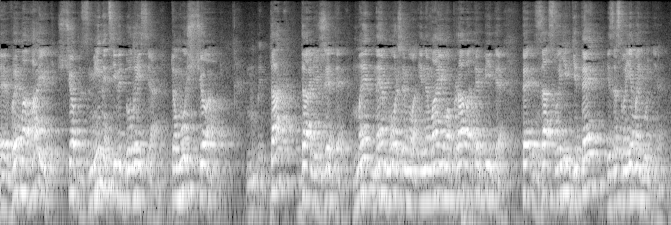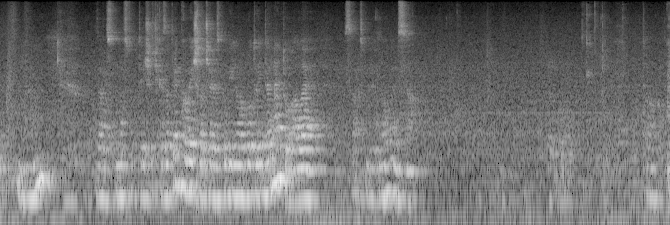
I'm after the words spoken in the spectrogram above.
е, вимагають, щоб зміни ці відбулися, тому що так далі жити ми не можемо і не маємо права терпіти за своїх дітей і за своє майбутнє. Зараз у нас тут трішечки затримка вийшла через повільну роботу інтернету, але зараз ми відновимося. Так.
